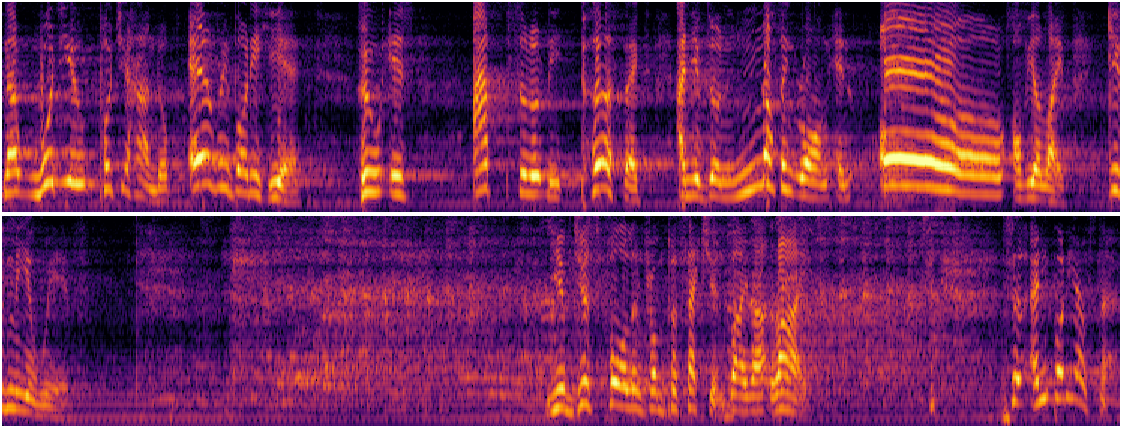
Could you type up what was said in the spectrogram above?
Now, would you put your hand up, everybody here who is absolutely perfect and you've done nothing wrong in all of your life? Give me a wave. You've just fallen from perfection by that lie. So, anybody else now?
